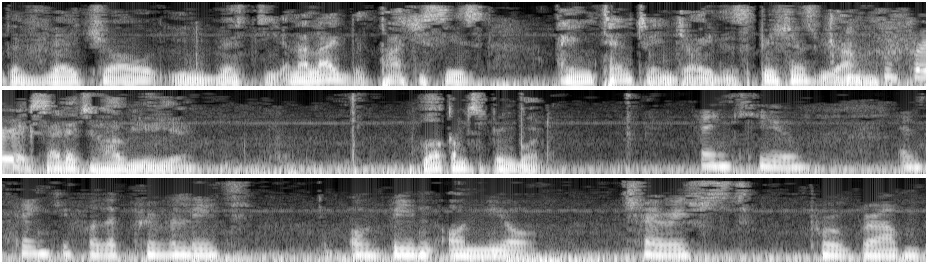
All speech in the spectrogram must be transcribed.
the virtual university. And I like the part she says, I intend to enjoy this. Patience, we are mm-hmm. very excited to have you here. Welcome to Springboard. Thank you. And thank you for the privilege of being on your cherished program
